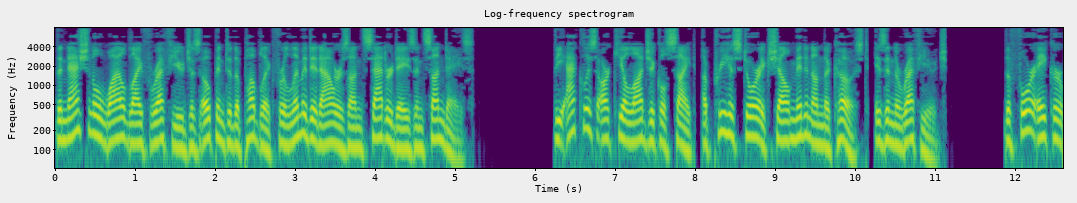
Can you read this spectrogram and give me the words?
The National Wildlife Refuge is open to the public for limited hours on Saturdays and Sundays. The Aklis Archaeological Site, a prehistoric shell midden on the coast, is in the refuge. The 4-acre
